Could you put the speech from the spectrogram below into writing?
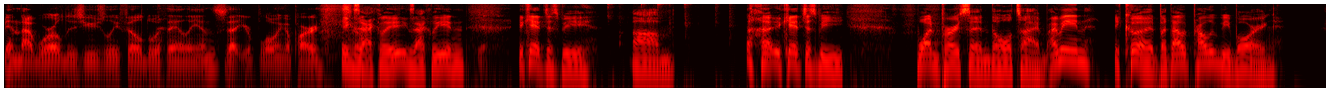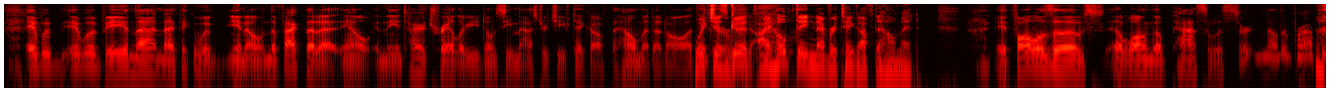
And that world is usually filled with aliens that you're blowing apart. So, Exactly, exactly, and Yeah. it can't just be, um, it can't just be one person the whole time. I mean, it could, but that would probably be boring. It would it would be in that, and I think it would you know, and the fact that uh, you know in the entire trailer you don't see Master Chief take off the helmet at all, I think which is good. I hope they never take off the helmet. It follows us along the paths of a certain other property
